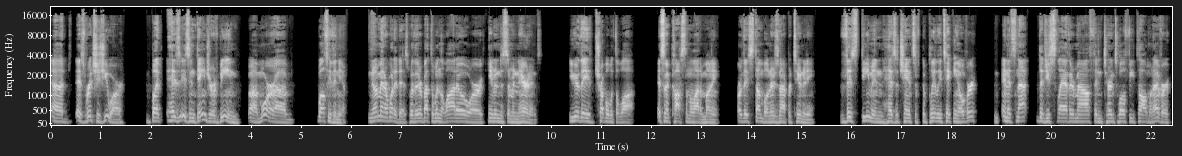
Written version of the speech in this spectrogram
uh, as rich as you are, but has is in danger of being uh, more uh, wealthy than you, no matter what it is, whether they're about to win the lotto or came into some inheritance, you hear they have trouble with the law. It's going to cost them a lot of money, or they stumble and there's an opportunity. This demon has a chance of completely taking over, and it's not that you slather mouth and turn 12 feet tall and whatever.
